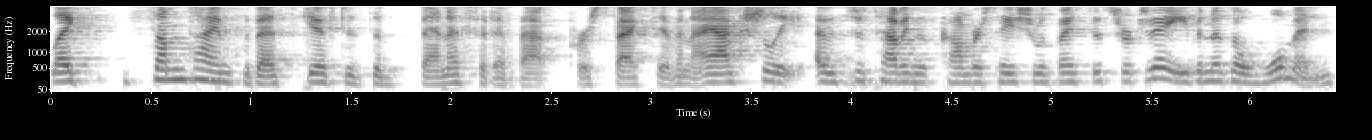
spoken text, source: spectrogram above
Like sometimes the best gift is the benefit of that perspective. And I actually, I was just having this conversation with my sister today, even as a woman,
